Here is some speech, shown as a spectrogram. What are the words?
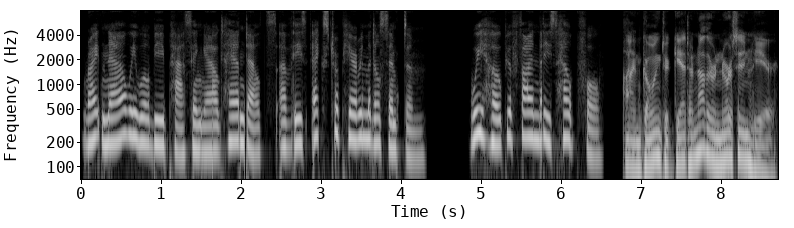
Right now we will be passing out handouts of these extrapyramidal symptom. We hope you find these helpful. I'm going to get another nurse in here.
